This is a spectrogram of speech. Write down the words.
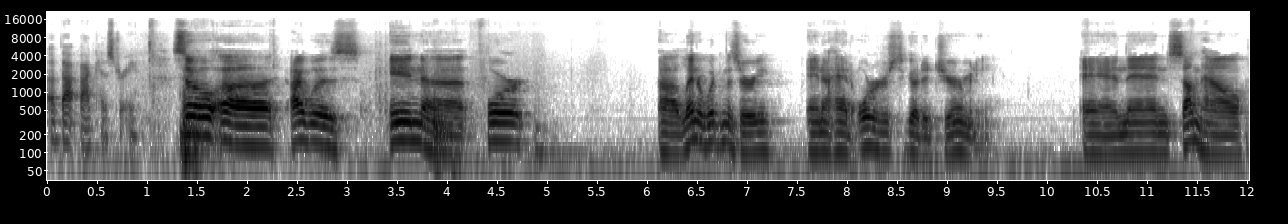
of that back history. So uh, I was in uh, Fort uh, Leonard Wood, Missouri, and I had orders to go to Germany. And then somehow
